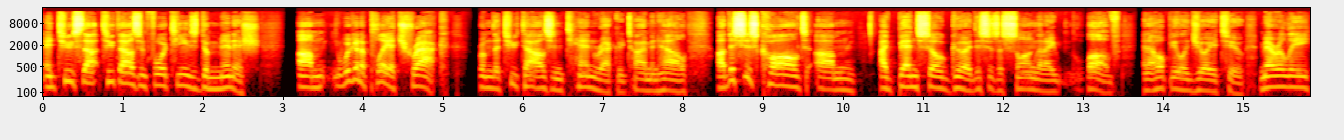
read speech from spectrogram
and two, 2014's Diminish. Um, we're going to play a track from the 2010 record, Time in Hell. Uh, this is called um, I've Been So Good. This is a song that I love, and I hope you'll enjoy it too. Merilee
